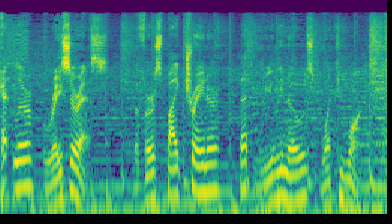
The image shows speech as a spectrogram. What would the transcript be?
Kettler Racer S, the first bike trainer that really knows what you want.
